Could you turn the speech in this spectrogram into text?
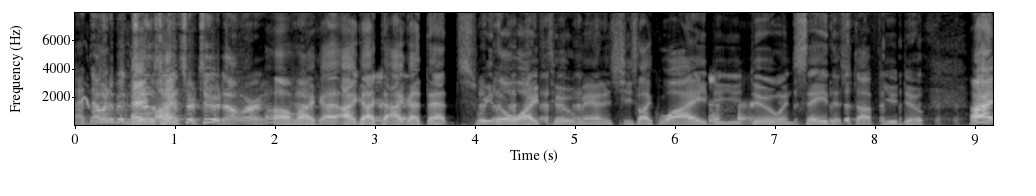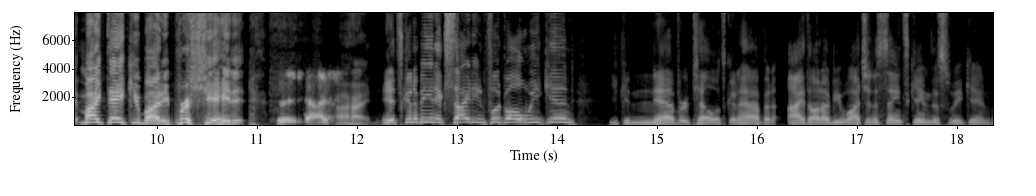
That, that would have been Hey, Joe's Mike. answer too. Don't worry. Oh, Mike, I, I got I got that sweet little wife too, man. And she's like, "Why do you do and say the stuff you do?" All right, Mike. Thank you, buddy. Appreciate it. see you guys. All right. It's going to be an exciting football weekend. You can never tell what's going to happen. I thought I'd be watching a Saints game this weekend.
